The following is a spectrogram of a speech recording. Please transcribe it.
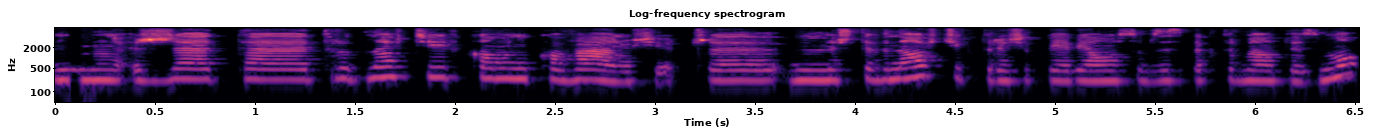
mm, że te trudności w komunikowaniu się, czy mm, sztywności, które się pojawiają u osób ze spektrum autyzmu,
